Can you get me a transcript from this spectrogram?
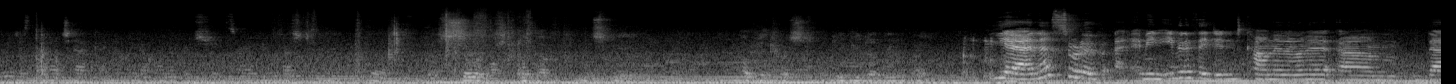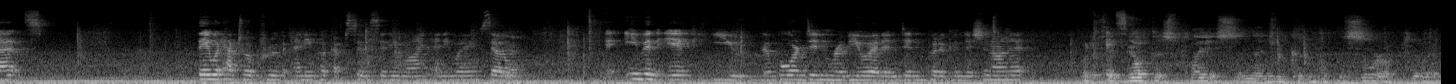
let me just double check, I know we got one of Bridge Street, sorry, good question. The the sewer line hookup must be of interest to DPW, right? Yeah, and that's sort of, I I mean, even if they didn't comment on it, um, that's, they would have to approve any hookups to the city line anyway, so, even if you, the board didn't review it and didn't put a condition on it, But if It's- they built this place and then you couldn't hook the sewer up to it,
